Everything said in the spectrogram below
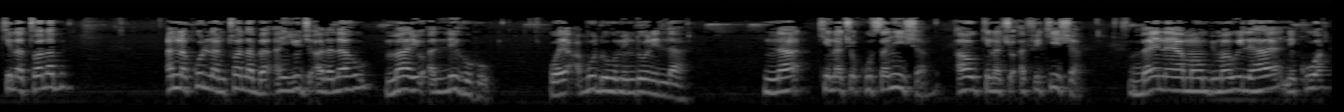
kila talab anna kulla talaba an yuj'ala lahu ma yu'allihuhu wa ya'buduhu min dunillah. Na kinachokusanyisha au kinachoafikisha baina ya maombi mawili haya ni kuwa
